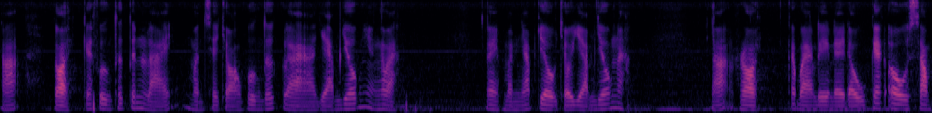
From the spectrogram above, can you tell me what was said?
Đó. Rồi, cái phương thức tính lãi mình sẽ chọn phương thức là giảm vốn nha các bạn. Đây, mình nhấp vô chỗ giảm vốn nè. Đó, rồi, các bạn điền đầy đủ các ô xong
